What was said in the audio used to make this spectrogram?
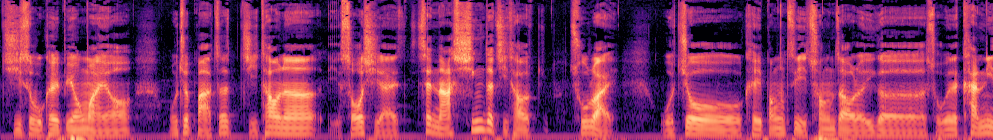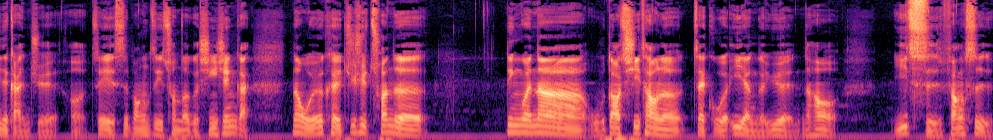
其实我可以不用买哦，我就把这几套呢收起来，再拿新的几套出来。我就可以帮自己创造了一个所谓的看腻的感觉哦，这也是帮自己创造个新鲜感。那我又可以继续穿着另外那五到七套呢，再过个一两个月，然后以此方式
